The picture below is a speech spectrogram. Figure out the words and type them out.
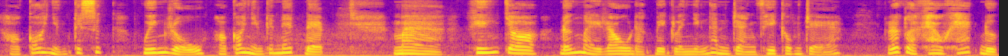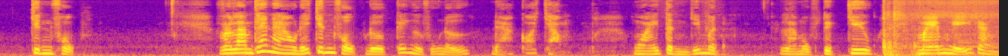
họ có những cái sức quyến rũ, họ có những cái nét đẹp mà khiến cho đấng mày râu, đặc biệt là những anh chàng phi công trẻ, rất là khao khát được chinh phục. Và làm thế nào để chinh phục được cái người phụ nữ đã có chồng? Ngoại tình với mình là một tuyệt chiêu mà em nghĩ rằng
